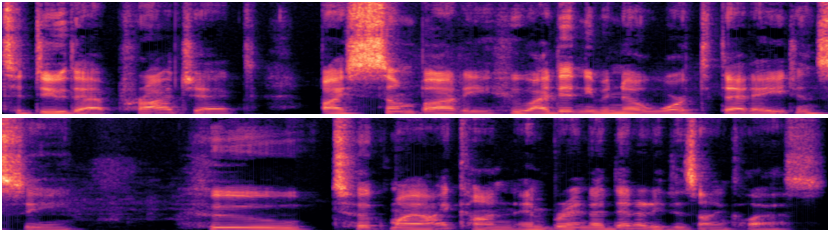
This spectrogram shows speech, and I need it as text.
to do that project by somebody who I didn't even know worked at that agency who took my icon and brand identity design class.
